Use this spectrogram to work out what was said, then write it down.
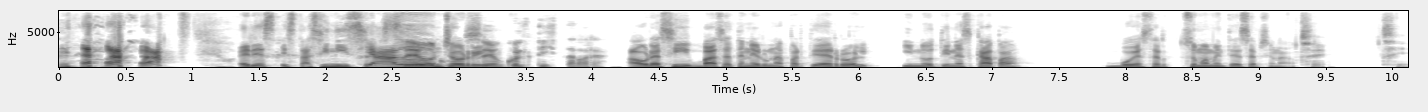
Eres, estás Soy- iniciado, soy un- don Chorri. Soy un cultista ahora. Ahora sí, vas a tener una partida de rol y no tienes capa, voy a estar sumamente decepcionado. Sí, sí.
